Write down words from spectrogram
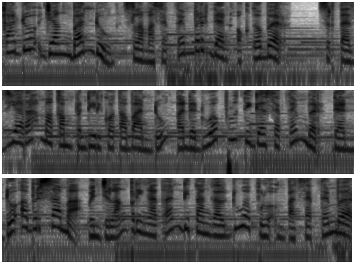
Kado Jang Bandung selama September dan Oktober, serta ziarah makam pendiri kota Bandung pada 23 September dan doa bersama menjelang peringatan di tanggal 24 September.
